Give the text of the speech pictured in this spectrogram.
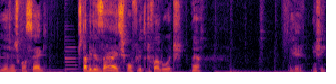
e a gente consegue estabilizar esse conflito de valores, né? É, enfim,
